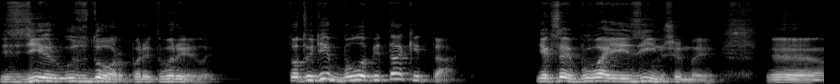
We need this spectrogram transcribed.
здір уздор перетворили, то тоді було б і так, і так як це буває і з іншими е,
